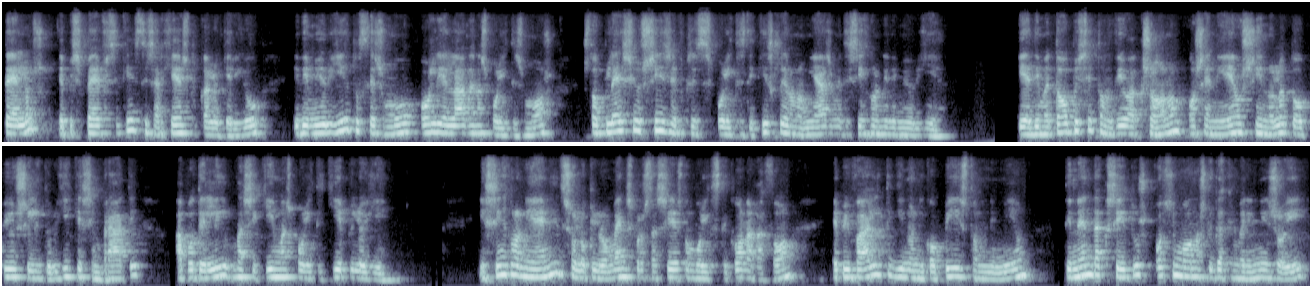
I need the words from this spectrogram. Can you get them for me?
Τέλος, επισπεύστηκε στις αρχές του καλοκαιριού η δημιουργία του θεσμού Όλη η Ελλάδα ένας πολιτισμός στο πλαίσιο σύζευξης της πολιτιστικής κληρονομιάς με τη σύγχρονη δημιουργία. Η αντιμετώπιση των δύο αξώνων ως ενιαίο σύνολο το οποίο συλλειτουργεί και συμπράττει αποτελεί βασική μας πολιτική επιλογή. Η σύγχρονη έννοια της ολοκληρωμένης προστασίας των πολιτιστικών αγαθών επιβάλλει την κοινωνικοποίηση των μνημείων, την ένταξή τους όχι μόνο στην καθημερινή ζωή,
